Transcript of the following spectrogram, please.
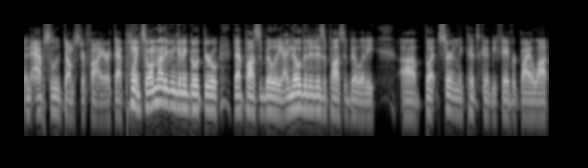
an absolute dumpster fire at that point. So I'm not even going to go through that possibility. I know that it is a possibility, uh, but certainly Pitt's going to be favored by a lot.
